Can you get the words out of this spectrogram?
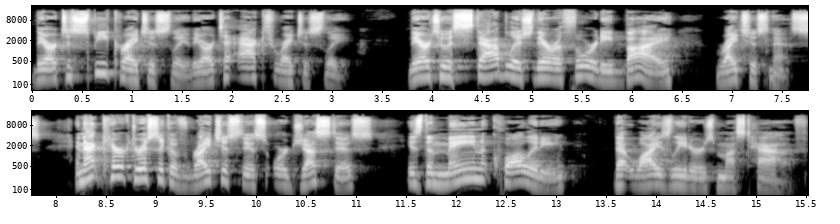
They are to speak righteously, they are to act righteously. They are to establish their authority by righteousness. And that characteristic of righteousness or justice is the main quality that wise leaders must have.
